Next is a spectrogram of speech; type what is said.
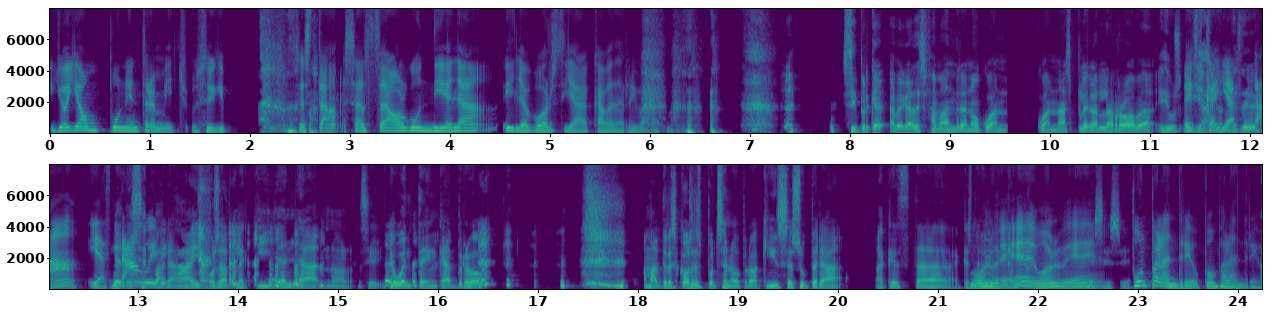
Jo hi ha un punt entremig, o sigui, s'està algun dia allà i llavors ja acaba d'arribar a l'armari. sí perquè a vegades fa mandra, no? Quan, quan has plegat la roba i dius... És "I que ja de, està, ja està. de separar i posar-la aquí i allà... No, sí, jo ho entenc, eh? però amb altres coses potser no, però aquí se supera aquesta, aquesta Molt bé, mandra. molt bé. Sí, sí, sí. Punt per l'Andreu, punt per l'Andreu.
